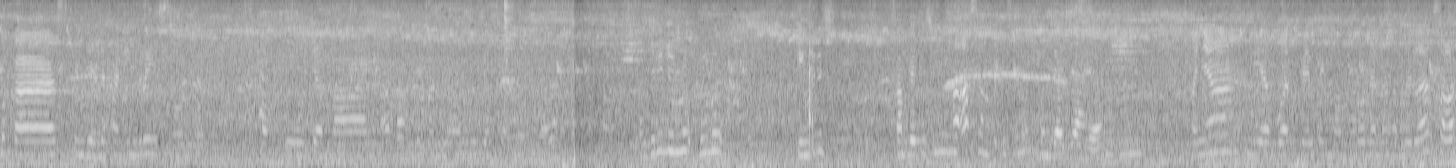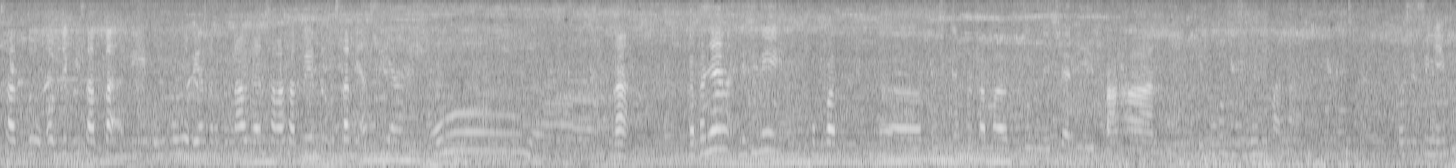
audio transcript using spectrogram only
bekas penjajahan Inggris waktu zaman apa gubernur Joseph Oh, jadi dulu dulu Inggris sampai ke sini Ah, sampai di sini. menjajah ya. Makanya dia buat benteng Marlboro dan alhamdulillah salah satu objek wisata di Bengkulu yang terkenal dan salah satu yang terbesar di Asia. Oh ya. Nah katanya di sini tempat eh, presiden pertama Indonesia ditahan. Itu posisinya di mana? Posisinya itu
